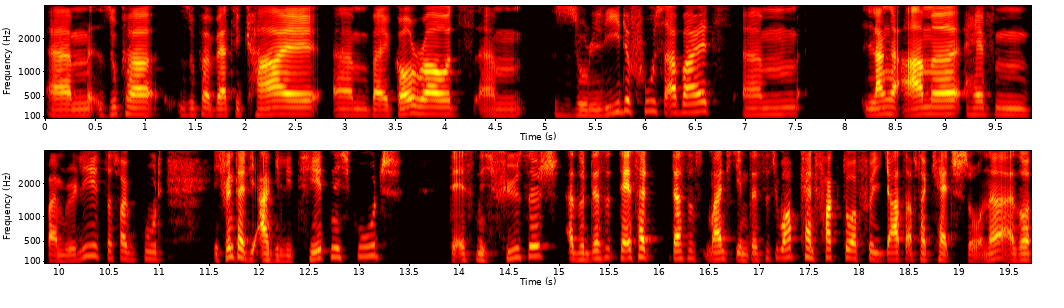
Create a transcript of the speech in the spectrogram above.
ähm, super, super vertikal ähm, bei Go Routes, ähm, solide Fußarbeit, ähm, lange Arme helfen beim Release, das war gut. Ich finde halt die Agilität nicht gut der ist nicht physisch. Also das, der ist halt, das ist, meinte ich eben, das ist überhaupt kein Faktor für Yards after Catch, so, ne? Also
